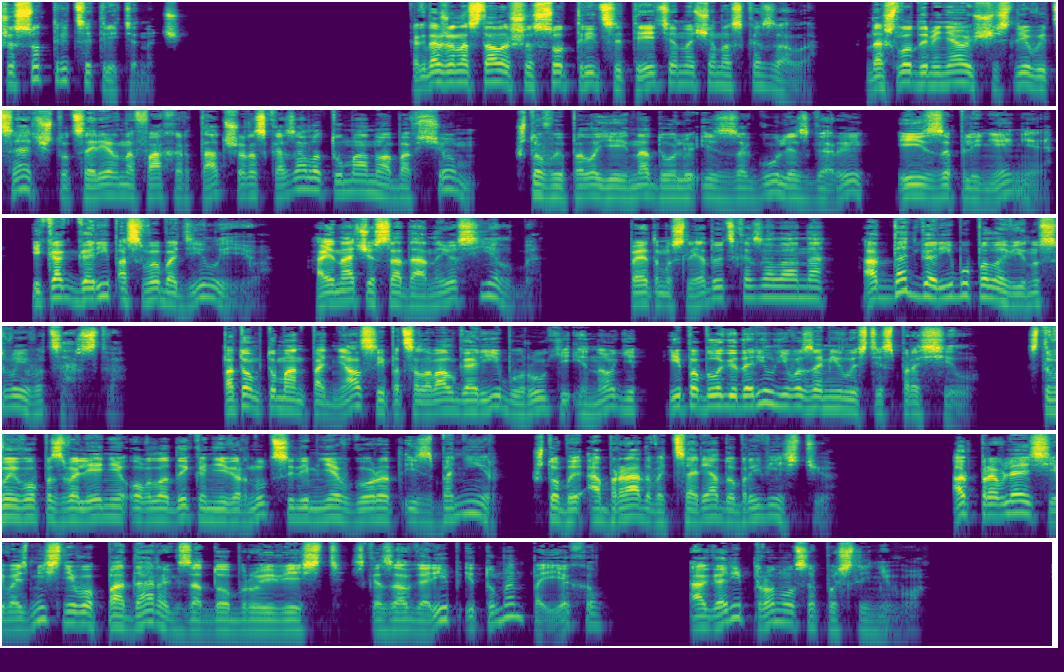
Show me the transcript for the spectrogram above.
633 ночь. Когда же настала 633 ночь, она сказала, «Дошло до меня, о счастливый царь, что царевна Фахар-Тадж рассказала Туману обо всем, что выпало ей на долю из-за гуля с горы и из-за пленения, и как Гариб освободил ее, а иначе Садан ее съел бы. Поэтому следует, — сказала она, — отдать Гарибу половину своего царства. Потом Туман поднялся и поцеловал Гарибу руки и ноги и поблагодарил его за милость и спросил, «С твоего позволения, о владыка, не вернуться ли мне в город из Банир, чтобы обрадовать царя доброй вестью?» «Отправляйся и возьми с него подарок за добрую весть», — сказал Гариб, и Туман поехал, а Гариб тронулся после него.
